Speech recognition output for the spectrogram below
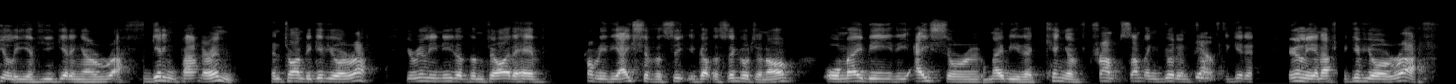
really of you getting a ruff, getting partner in in time to give you a ruff? You really needed them to either have probably the ace of the suit you've got the singleton of or maybe the ace or maybe the king of trumps, something good in trumps to get in early enough to give you a ruff.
